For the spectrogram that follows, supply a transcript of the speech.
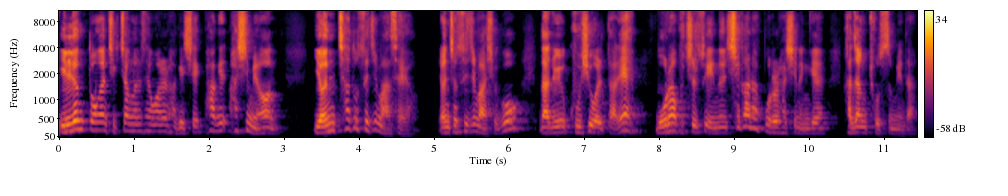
1년 동안 직장 생활을 하시면 연차도 쓰지 마세요. 연차 쓰지 마시고 나중에 9, 10월 달에 몰아붙일 수 있는 시간 확보를 하시는 게 가장 좋습니다.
